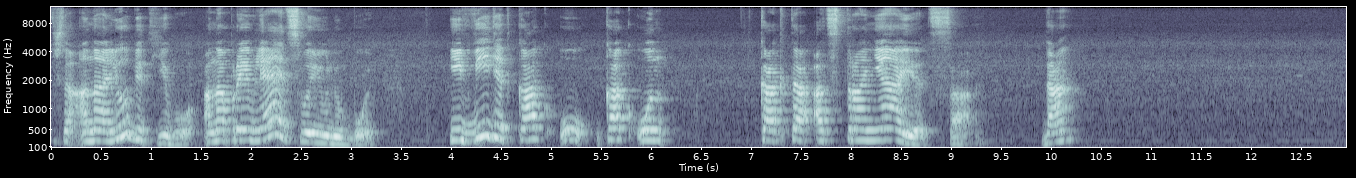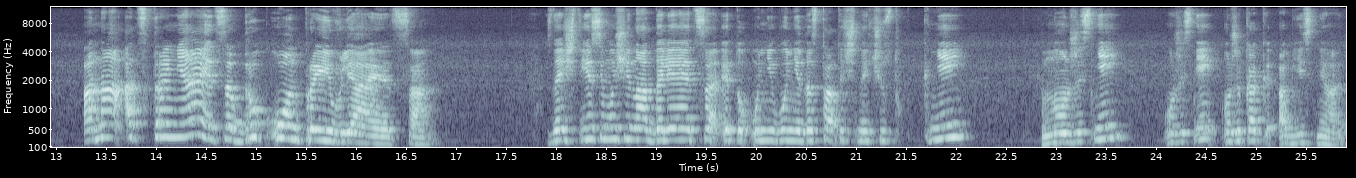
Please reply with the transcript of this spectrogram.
Потому что она любит его, она проявляет свою любовь и видит, как, у, как он как-то отстраняется, да? Она отстраняется, вдруг он проявляется. Значит, если мужчина отдаляется, это у него недостаточное чувство к ней, но он же с ней, он же с ней, он же как объясняет.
